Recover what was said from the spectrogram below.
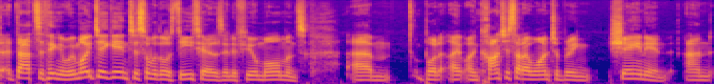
th- that's the thing. We might dig into some of those details in a few moments, um, but I, I'm conscious that I want to bring Shane in and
